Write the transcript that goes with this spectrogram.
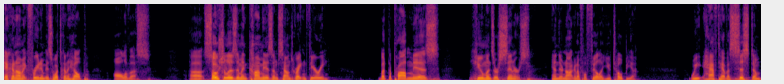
economic freedom is what's going to help all of us. Uh, socialism and communism sounds great in theory, but the problem is humans are sinners and they're not going to fulfill a utopia. We have to have a system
